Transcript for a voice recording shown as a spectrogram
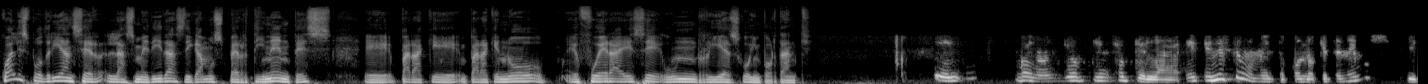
¿Cuáles podrían ser las medidas, digamos, pertinentes eh, para que para que no eh, fuera ese un riesgo importante? Bueno, yo pienso que la en este momento, con lo que tenemos y,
